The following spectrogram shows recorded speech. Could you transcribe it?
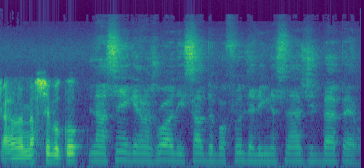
Alors, merci beaucoup. L'ancien grand joueur des salles de Buffalo de la Ligue nationale, Gilbert Perrault.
